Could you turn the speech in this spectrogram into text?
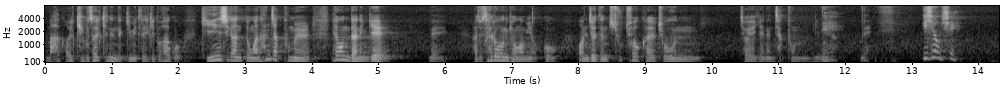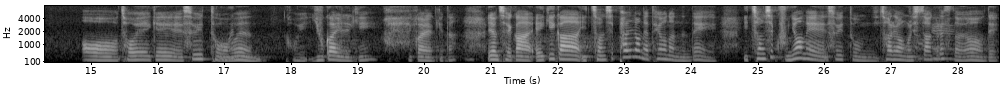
막 얽히고 설키는 느낌이 들기도 하고 긴 시간 동안 한 작품을 해온다는 게 네, 아주 새로운 경험이었고 언제든 추, 추억할 좋은 저에게는 작품입니다. 네. 이시영 씨 어 저에게 스위트홈은 거의 육아일기 육아일기다. 왜냐면 제가 아기가 2018년에 태어났는데 2019년에 스위트홈 촬영을 시작을 했어요. 근데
